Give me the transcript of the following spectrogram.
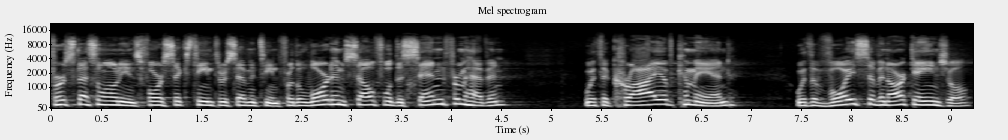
1 Thessalonians 4, 16 through 17. For the Lord himself will descend from heaven with a cry of command, with the voice of an archangel,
